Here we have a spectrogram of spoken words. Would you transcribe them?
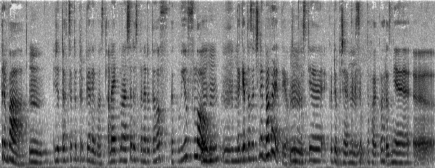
trvá, mm. že to chce tu trpělivost, ale jakmile se dostane do toho takového flow, mm-hmm, tak je to začne bavit, jo, mm. že prostě jako dobře, mm. tak se u toho jako hrozně uh,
